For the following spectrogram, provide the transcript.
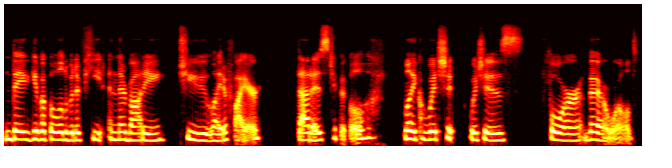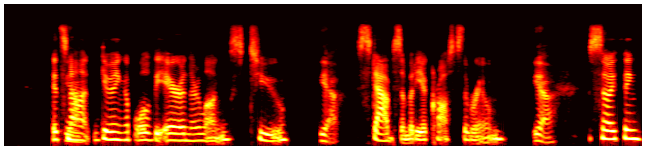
they give up a little bit of heat in their body to light a fire that is typical like which which is for their world. It's Yeah. not giving up all of the air in their lungs to yeah. stab somebody across the room. Yeah. So i think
